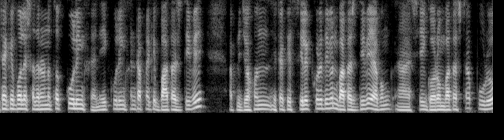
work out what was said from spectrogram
এটাকে বলে সাধারণত কুলিং ফ্যান এই কুলিং ফ্যানটা আপনাকে বাতাস দিবে। আপনি যখন এটাকে সিলেক্ট করে দিবেন, বাতাস দিবে এবং সেই গরম বাতাসটা পুরো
